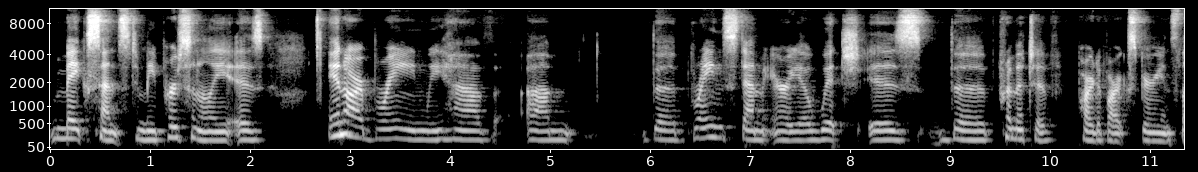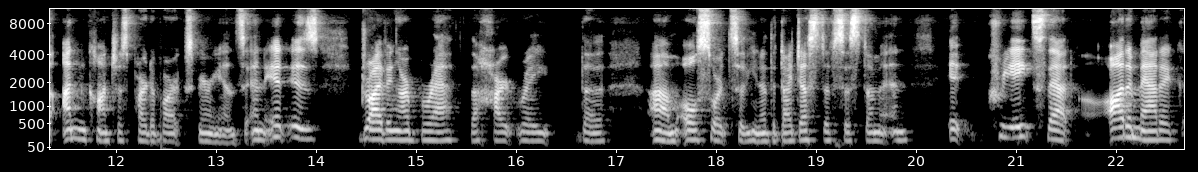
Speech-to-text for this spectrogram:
makes sense to me personally is in our brain we have um, the brain stem area which is the primitive part of our experience the unconscious part of our experience. And it is driving our breath the heart rate the um, all sorts of you know the digestive system. And it creates that automatic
